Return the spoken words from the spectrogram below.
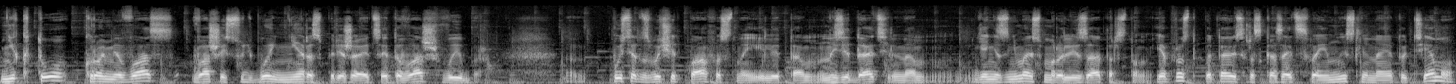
Никто, кроме вас, вашей судьбой не распоряжается. Это ваш выбор. Пусть это звучит пафосно или там назидательно. Я не занимаюсь морализаторством. Я просто пытаюсь рассказать свои мысли на эту тему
